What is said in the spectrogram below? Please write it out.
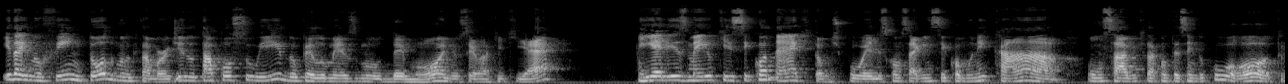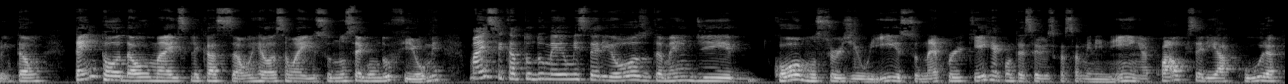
E daí no fim, todo mundo que está mordido está possuído pelo mesmo demônio, sei lá o que que é. E eles meio que se conectam, tipo, eles conseguem se comunicar, um sabe o que está acontecendo com o outro. Então, tem toda uma explicação em relação a isso no segundo filme, mas fica tudo meio misterioso também de como surgiu isso, né? Por que, que aconteceu isso com essa menininha? Qual que seria a cura?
